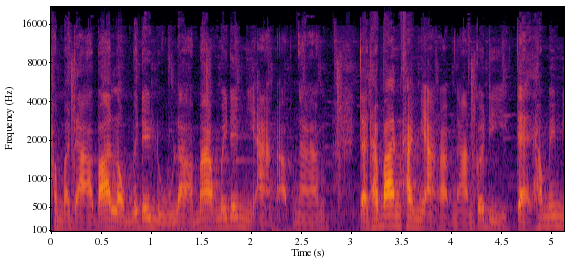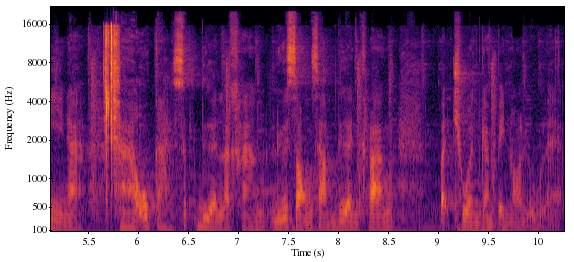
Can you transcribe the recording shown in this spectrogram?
ธรรมดาบ้านเราไม่ได้หรูหรามาก ไม่ได้มีอ่างอาบน้ำแต่ถ้าบ้านใครมีอ่างอาบน้ำก็ดี แต่ถ้าไม่มีนะหาโอกาสสักเดือนละครั้ง หรือ 2-3 เดือนครั้งประชวนกันไปนอนโรงแรม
